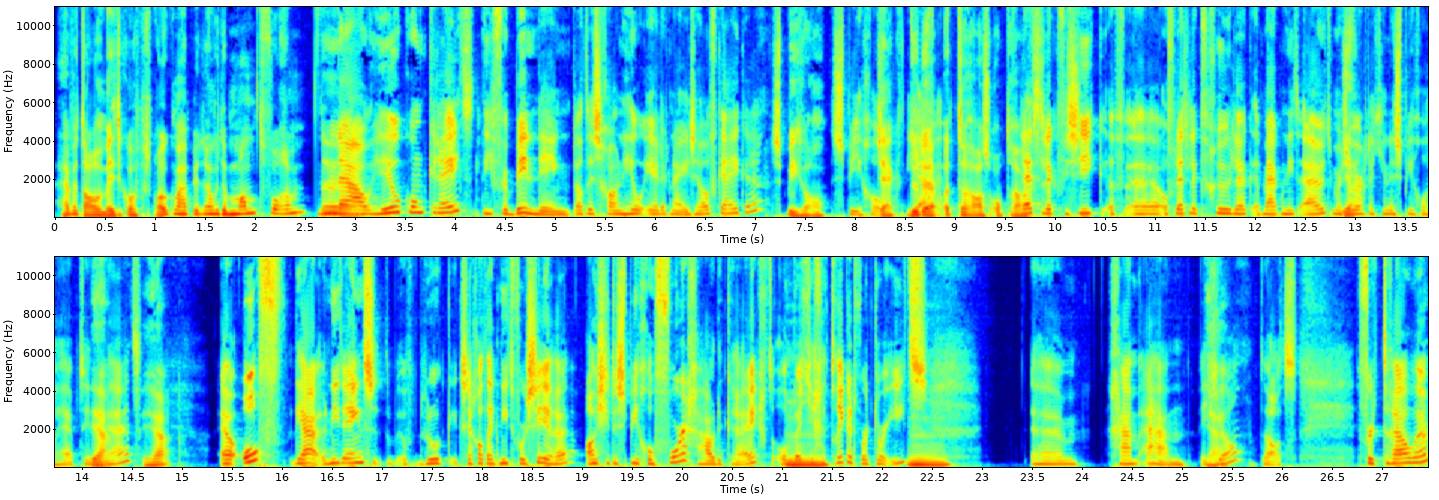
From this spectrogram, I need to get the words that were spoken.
Hebben we het al een beetje kort besproken, maar heb je nog de mandvorm? De Nou, heel concreet, die verbinding, dat is gewoon heel eerlijk naar jezelf kijken. spiegel. Spiegel. Check. Doe Ja. de terrasopdracht. Letterlijk fysiek of, eh, of letterlijk figuurlijk, het maakt me niet uit, maar Ja. zorg dat je een spiegel hebt, inderdaad. Ja. Eh, of, ja, niet eens, ik bedoel, ik zeg altijd niet forceren, als je de spiegel voorgehouden krijgt, omdat je Mm. getriggerd wordt door iets, Mm. ehm, ga hem aan. Weet Ja. je wel? Dat. Vertrouwen,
